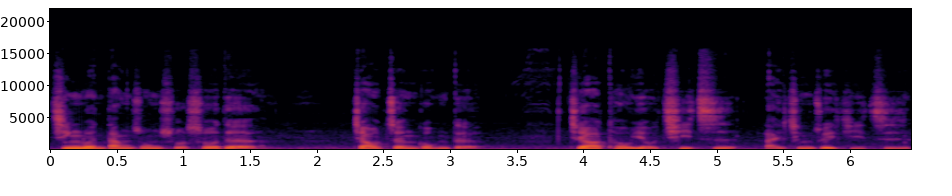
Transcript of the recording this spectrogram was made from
经论当中所说的校正功德，就要透由七支来尽最极之。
